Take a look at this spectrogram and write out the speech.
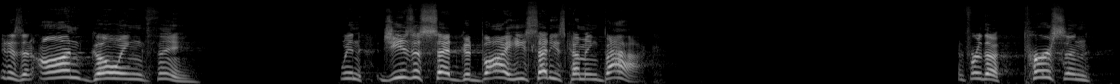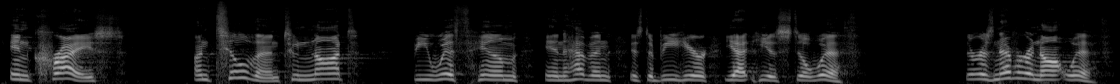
It is an ongoing thing. When Jesus said goodbye, he said he's coming back. And for the person in Christ, until then, to not be with him in heaven is to be here, yet he is still with. There is never a not with.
